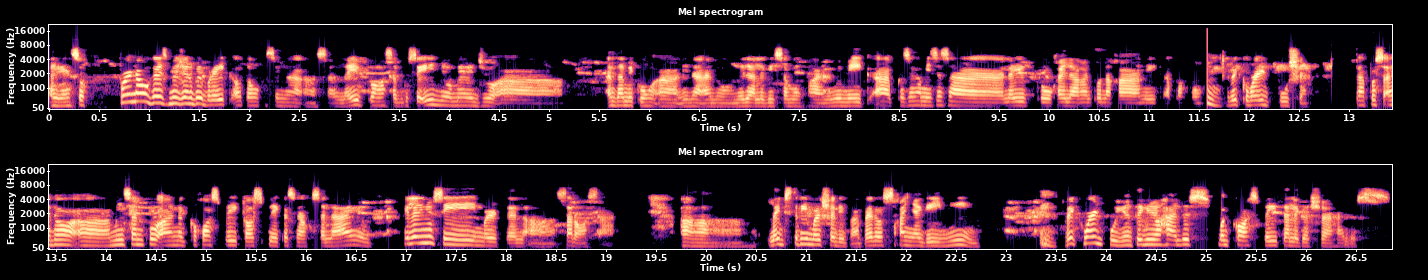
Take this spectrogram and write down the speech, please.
Ayan, so for now guys, medyo nabe-break out ako kasi nga ah, sa live ko, nga sabi ko sa inyo, medyo ah ang dami kong ah, inaano, nilalagay sa mukha, may makeup. Kasi nga minsan sa live ko, kailangan ko naka-makeup ako. Required po siya. Tapos ano, ah, minsan po ah, nagko-cosplay, cosplay kasi ako sa live. Kilala niyo si Myrtle ah, Sarosa. Ah, live streamer siya, di ba? Pero sa kanya gaming. Required po yun. Tingnan niyo halos mag-cosplay talaga siya. Halos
